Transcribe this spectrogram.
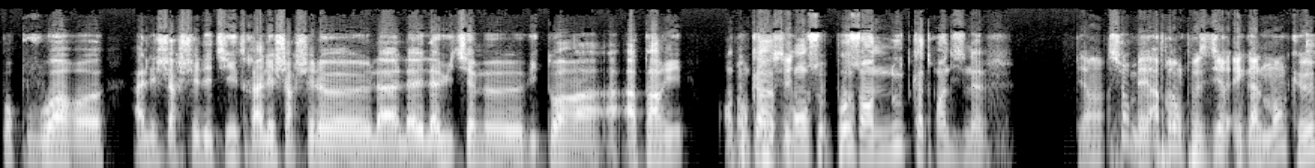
pour pouvoir euh, aller chercher les titres, aller chercher la huitième euh, victoire à, Paris. En tout cas, on se pose en août 99. Bien sûr, mais après on peut se dire également que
